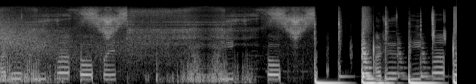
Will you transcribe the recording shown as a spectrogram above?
I do keep going? People. I do people.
